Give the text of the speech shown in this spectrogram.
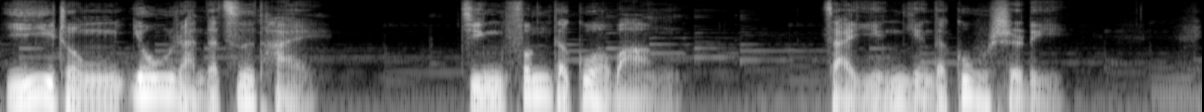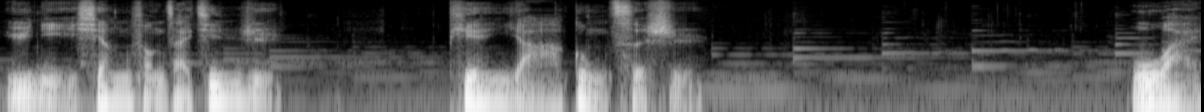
以一种悠然的姿态，经风的过往，在盈盈的故事里，与你相逢在今日，天涯共此时。屋外，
